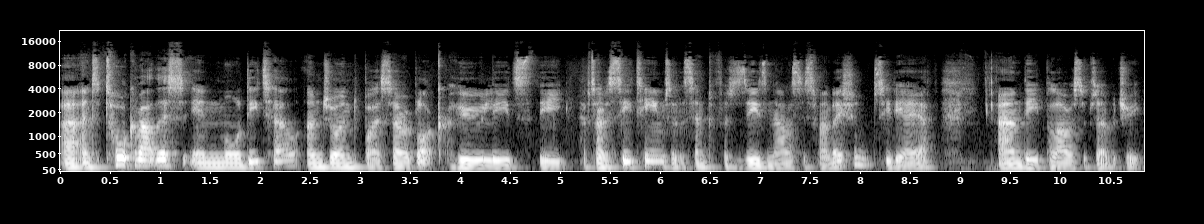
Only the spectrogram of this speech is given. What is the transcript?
Uh, and to talk about this in more detail, I'm joined by Sarah Blach, who leads the hepatitis C teams at the Centre for Disease Analysis Foundation, CDAF, and the Polaris Observatory.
